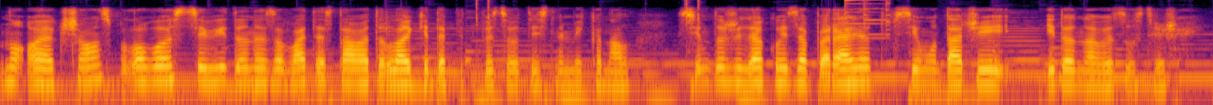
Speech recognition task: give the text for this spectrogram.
Ну а якщо вам сподобалось це відео, не забувайте ставити лайки та підписуватись на мій канал. Всім дуже дякую за перегляд, всім удачі і до нових зустрічей!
